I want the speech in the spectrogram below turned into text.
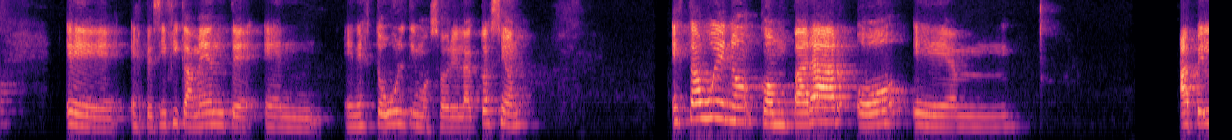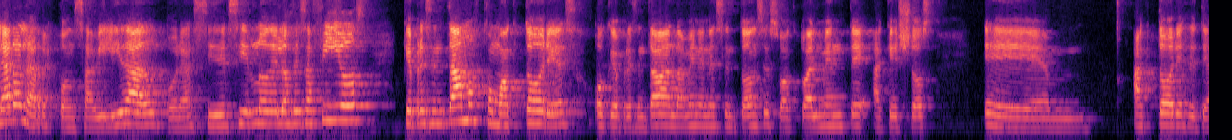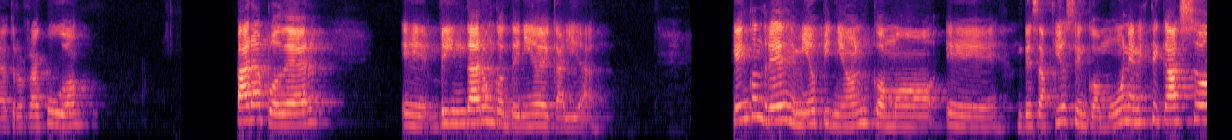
eh, específicamente en, esto último sobre la actuación, está bueno comparar o em, apelar a la responsabilidad, por así decirlo, de los desafíos que presentamos como actores o que presentaban también en ese entonces o actualmente aquellos em, actores de teatro racudo, para poder eh, brindar un contenido de calidad. ¿Qué encontré desde mi opinión como eh, desafíos en común? En este caso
